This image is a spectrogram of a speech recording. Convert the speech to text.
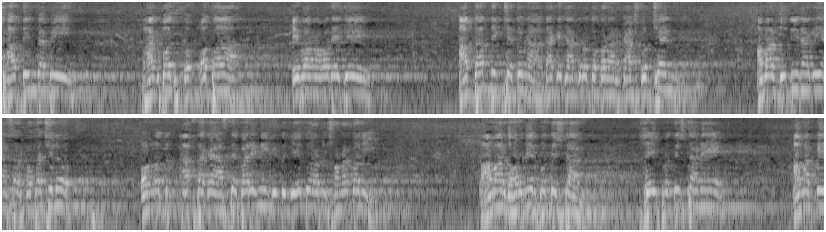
সাত দিন ব্যাপী ভাগবত কথা এবং আমাদের যে আধ্যাত্মিক চেতনা, তাকে জাগ্রত করার কাজ করছেন। আমার দুদিন আগে আসার কথা ছিল। অন্যত্র কাজ আসতে পারিনি, কিন্তু যেহেতু আমি সনাতনী আমার ধর্মের প্রতিষ্ঠান, সেই প্রতিষ্ঠানে আমাকে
